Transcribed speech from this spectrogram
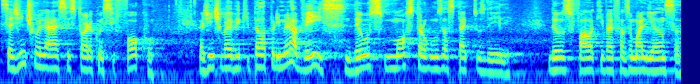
Se a gente olhar essa história com esse foco, a gente vai ver que pela primeira vez Deus mostra alguns aspectos dele. Deus fala que vai fazer uma aliança,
